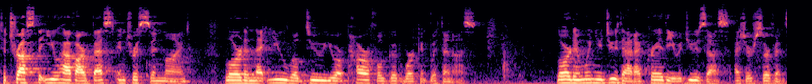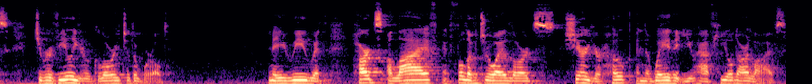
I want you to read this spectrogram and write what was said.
to trust that you have our best interests in mind, Lord, and that you will do your powerful good work within us. Lord, and when you do that, I pray that you would use us as your servants to reveal your glory to the world. May we, with hearts alive and full of joy, Lord, share your hope and the way that you have healed our lives.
